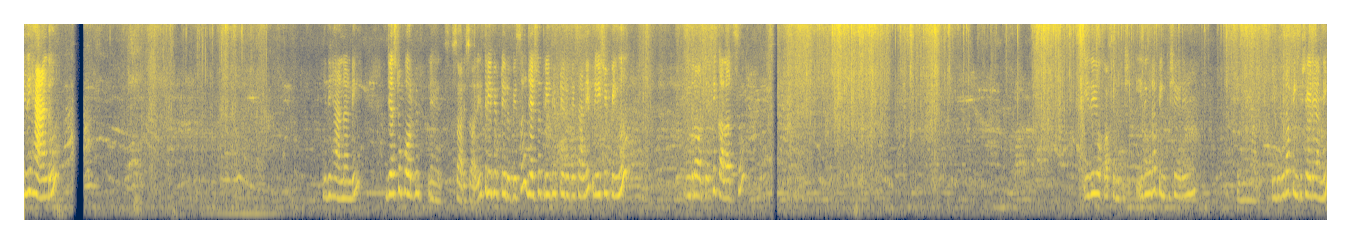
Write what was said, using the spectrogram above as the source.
ఇది హ్యాండ్ ఇది హ్యాండ్ అండి. Just four fifty sorry sorry three fifty rupees just three fifty rupees అండి. ఫ్రీ షిప్పింగ్ ఇందులో వచ్చేసి కలర్స్ ఇది ఒక పింక్ ఇది కూడా పింక్ షేడే ఇది కూడా పింక్ షేడే అండి.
